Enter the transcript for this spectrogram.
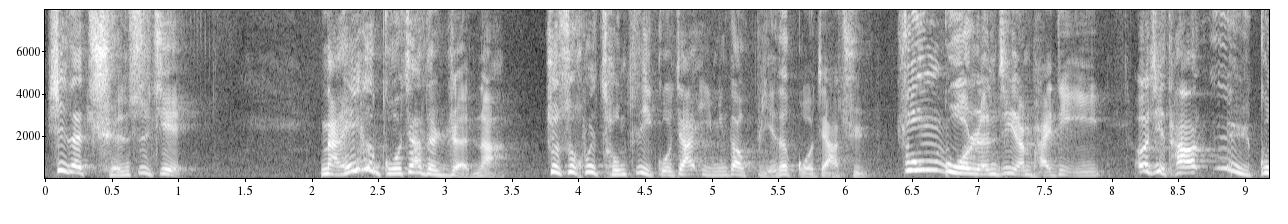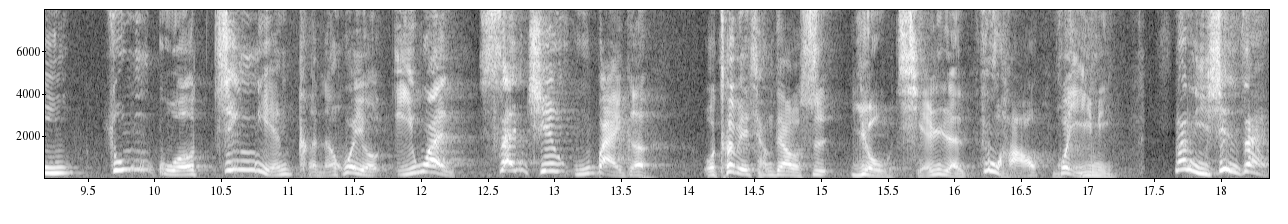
现在全世界。哪一个国家的人呐、就是会从自己国家移民到别的国家去？中国人竟然排第一，而且他预估中国今年可能会有一万三千五百个。我特别强调的是，有钱人、富豪会移民。那你现在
